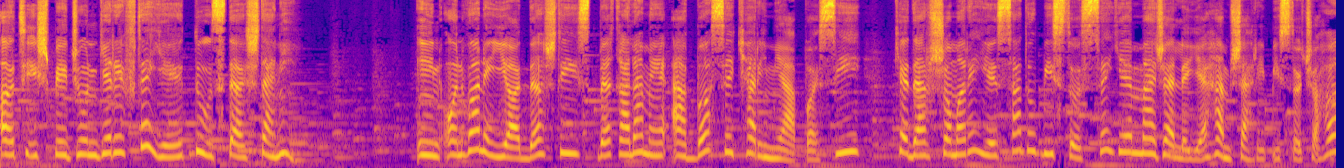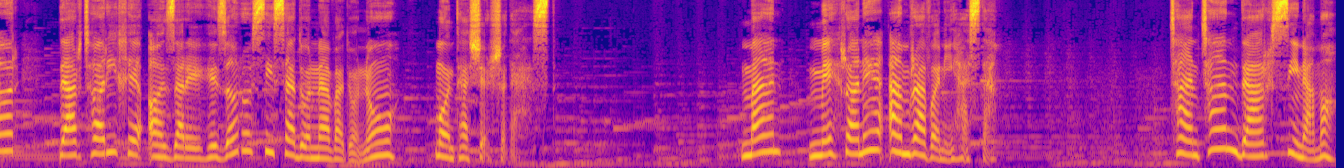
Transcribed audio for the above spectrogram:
آتیش به جون گرفته دوست داشتنی این عنوان یادداشتی است به قلم عباس کریمی عباسی که در شماره 123 مجله همشهری 24 در تاریخ آذر 1399 منتشر شده است. من مهرانه امروانی هستم. تنتن در سینما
